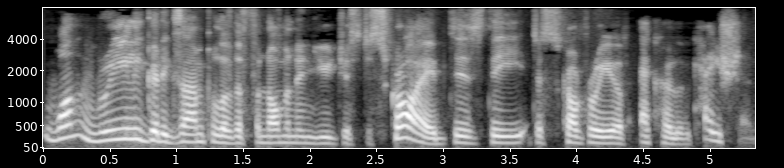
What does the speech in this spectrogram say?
one really good example of the phenomenon you just described is the discovery of echolocation.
